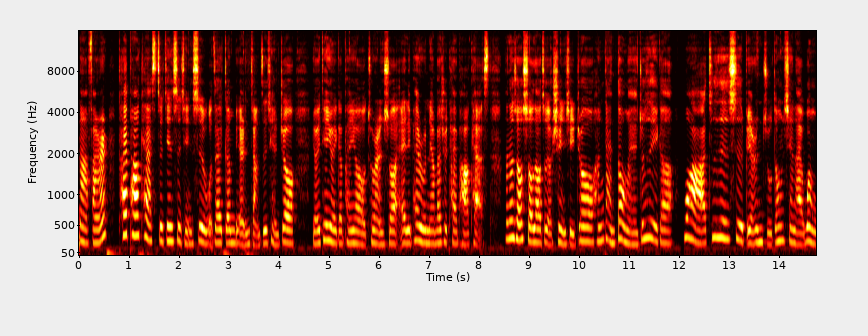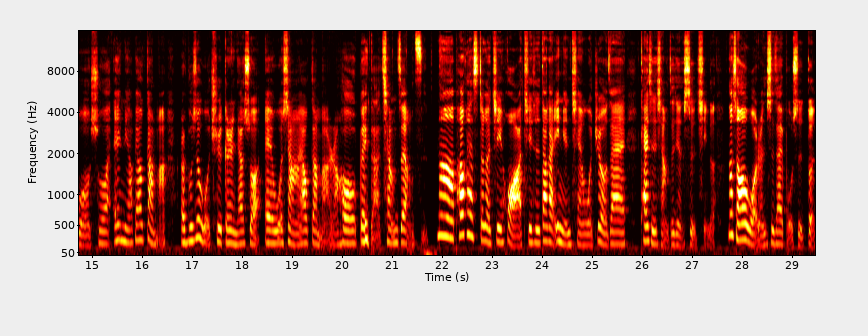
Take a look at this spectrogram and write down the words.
那反而开 podcast 这件事情是我在跟别人讲之前，就有一天有一个朋友突然说：“哎，李佩如，你要不要去开 podcast？” 那那时候收到这个讯息就很感动，诶，就是一个哇，这是是别人主动先来问我说：“哎，你要不要干嘛？”而不是我去跟人家说：“哎，我想要干嘛？”然后被打枪这样子。那 podcast 这个计划啊，其实大概一年前我就有在开始想这件事情了。那时候我人是在波士顿，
